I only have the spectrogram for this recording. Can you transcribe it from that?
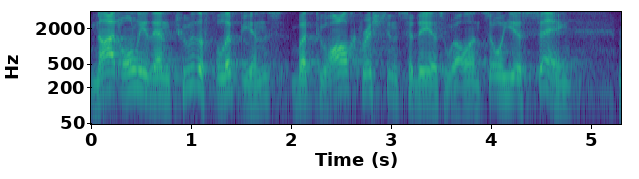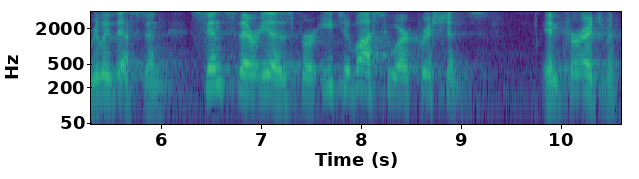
not only then to the Philippians, but to all Christians today as well. And so he is saying really this. And since there is for each of us who are Christians encouragement,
